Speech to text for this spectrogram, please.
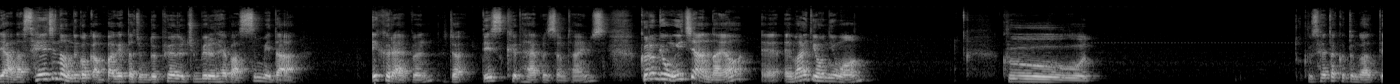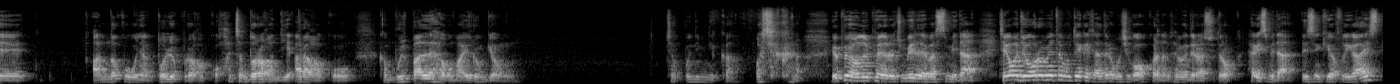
야나 세지 넣는 거 깜빡했다 정도 표현을 준비를 해봤습니다. It could happen. This could happen sometimes. 그런 경우 있지 않나요? Am I the only one? 그, 그 세탁 같은 거할때 안 넣고 그냥 돌려 뿌려갖고 한참 돌아간 뒤 알아갖고 그냥 물빨래하고 막 이런 경우. 저뿐입니까? 어쨌거나. 옆에 오늘 편으로 준비를 해봤습니다. 제가 먼저 오로 베타부터 이렇게 잘 들어보시고 그런 다음 설명 들어갈 수 있도록 하겠습니다. Listen carefully guys.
